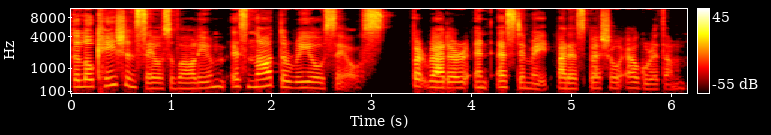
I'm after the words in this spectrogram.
the location sales volume is not the real sales, but rather an estimate by the special algorithm.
